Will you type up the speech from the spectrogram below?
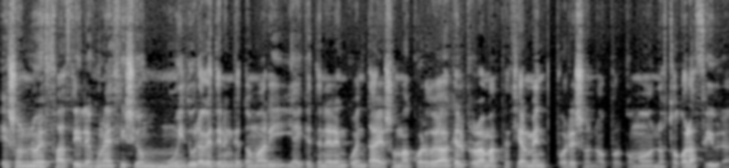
eso no es fácil, es una decisión muy dura que tienen que tomar y, y hay que tener en cuenta eso. Me acuerdo de aquel programa especialmente por eso, ¿no? Por cómo nos tocó la fibra.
